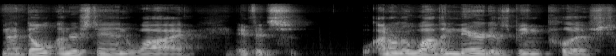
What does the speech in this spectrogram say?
And I don't understand why, if it's, I don't know why the narrative is being pushed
